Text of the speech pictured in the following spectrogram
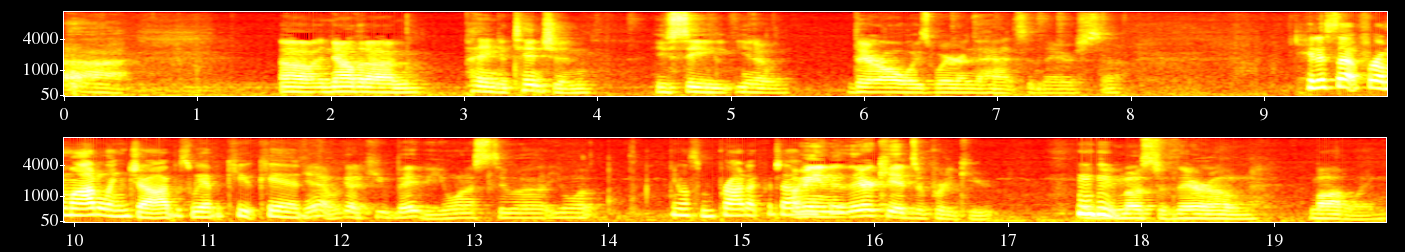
uh, uh, and now that I'm paying attention, you see, you know, they're always wearing the hats in theirs. So Hit us up for a modeling job because we have a cute kid. yeah, we got a cute baby. You want us to? Uh, you want? You want some product photography? I mean, their kids are pretty cute. Do most of their own modeling,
